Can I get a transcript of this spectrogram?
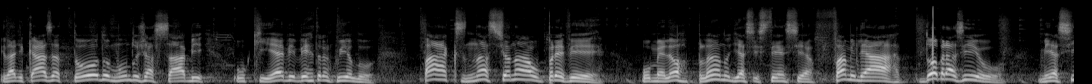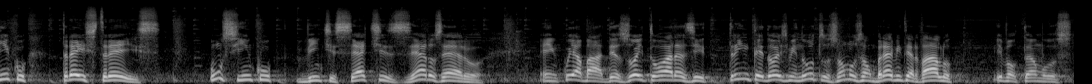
E lá de casa todo mundo já sabe o que é viver tranquilo. Pax Nacional prevê o melhor plano de assistência familiar do Brasil. 65 33 15 2700. Em Cuiabá, 18 horas e 32 minutos. Vamos a um breve intervalo e voltamos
